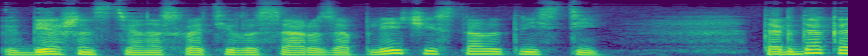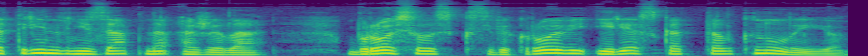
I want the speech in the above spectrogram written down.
В бешенстве она схватила Сару за плечи и стала трясти. Тогда Катрин внезапно ожила, бросилась к свекрови и резко оттолкнула ее.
